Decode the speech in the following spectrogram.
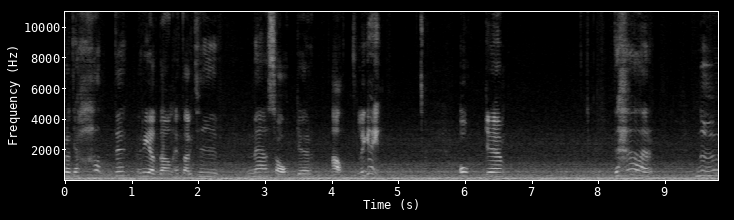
För att jag hade redan ett arkiv med saker att lägga in. Och eh, det här nu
